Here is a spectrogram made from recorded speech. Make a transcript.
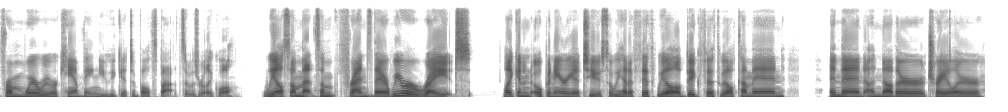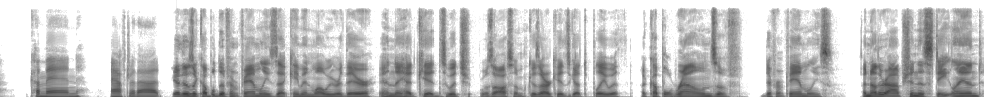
from where we were camping, you could get to both spots. It was really cool. We also met some friends there. We were right like in an open area too. So we had a fifth wheel, a big fifth wheel come in, and then another trailer come in. after that. Yeah, there's a couple different families that came in while we were there, and they had kids, which was awesome because our kids got to play with a couple rounds of different families. Another option is state land.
